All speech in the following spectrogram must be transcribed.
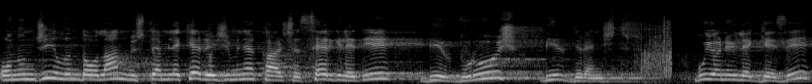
10. yılında olan müstemleke rejimine karşı sergilediği bir duruş, bir direniştir. Bu yönüyle Gezi,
